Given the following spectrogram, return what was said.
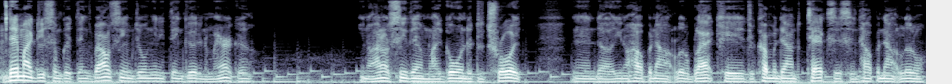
they might do some good things, but I don't see them doing anything good in America. You know, I don't see them like going to Detroit and uh, you know helping out little black kids or coming down to Texas and helping out little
